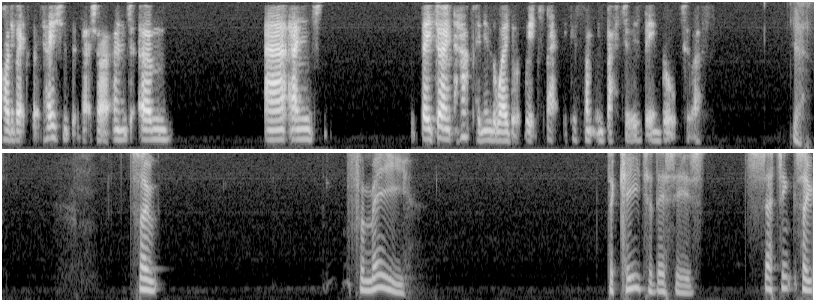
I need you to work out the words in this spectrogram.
kind of expectations, etc., and um, uh, and they don't happen in the way that we expect because something better is being brought to us. Yes. So for me, the key to this is setting. So,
